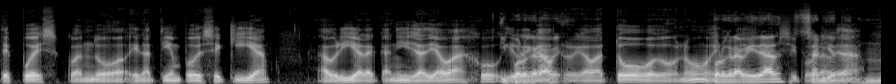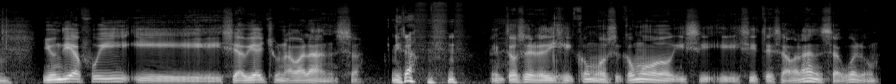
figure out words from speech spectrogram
después cuando era tiempo de sequía, abría la canilla de abajo y, regaba, todo, ¿no? Por este, gravedad sí, por gravedad. Y un día fui y se había hecho una balanza. Mira. Entonces le dije, ¿cómo, cómo hiciste esa balanza, abuelo?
